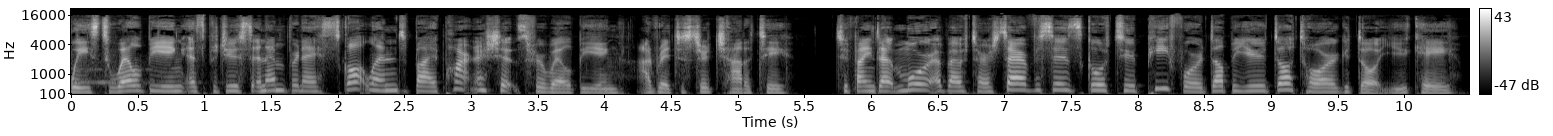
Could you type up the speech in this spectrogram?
Ways to Wellbeing is produced in Inverness, Scotland by Partnerships for Wellbeing, a registered charity. To find out more about our services, go to p4w.org.uk.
